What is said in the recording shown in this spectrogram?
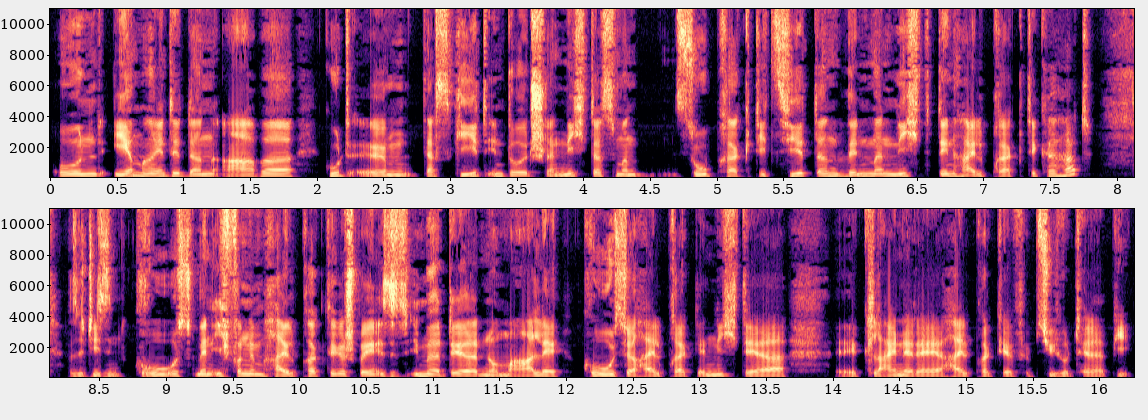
und er meinte dann aber, gut, ähm, das geht in Deutschland nicht, dass man so praktiziert dann, wenn man nicht den Heilpraktiker hat. Also die sind groß. Wenn ich von einem Heilpraktiker spreche, ist es immer der normale große Heilpraktiker, nicht der äh, kleinere Heilpraktiker für Psychotherapie.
